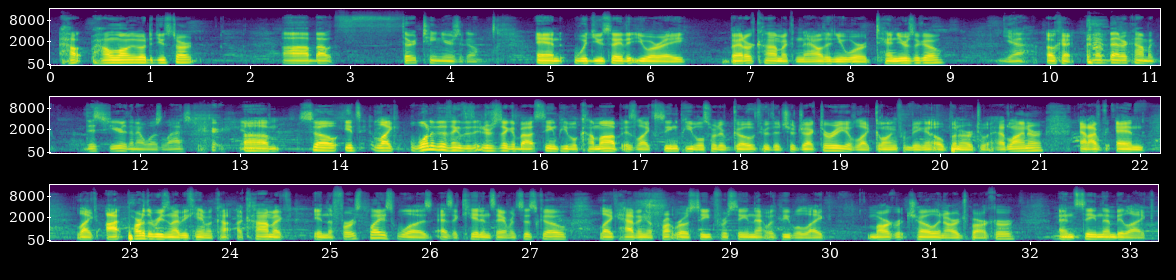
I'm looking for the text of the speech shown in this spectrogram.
how how long ago did you start? Uh, about thirteen years ago. And would you say that you are a better comic now than you were ten years ago? Yeah, Okay. I'm a better comic this year than I was last year. you know? Um, so it's like one of the things that's interesting about seeing people come up is like seeing people sort of go through the trajectory of like going from being an opener to a headliner. And I've and like I, part of the reason I became a, co- a comic in the first place was as a kid in San Francisco, like having a front row seat for seeing that with people like Margaret Cho and Arj Barker, and seeing them be like.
